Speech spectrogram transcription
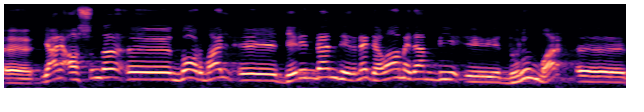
Ee, yani aslında e, normal e, derinden derine devam eden bir e, durum var. E,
